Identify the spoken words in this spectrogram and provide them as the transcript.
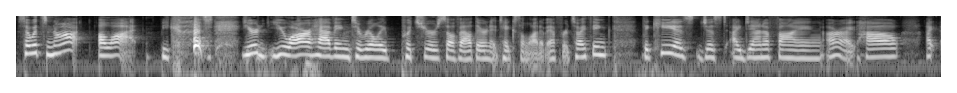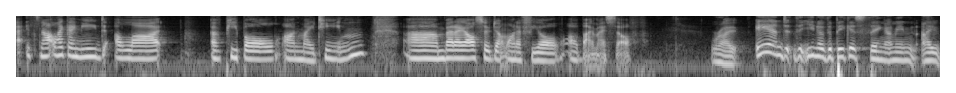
So it's not a lot because you're you are having to really put yourself out there and it takes a lot of effort so i think the key is just identifying all right how I, it's not like i need a lot of people on my team, um, but I also don't want to feel all by myself. Right. And, the, you know, the biggest thing, I mean, I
